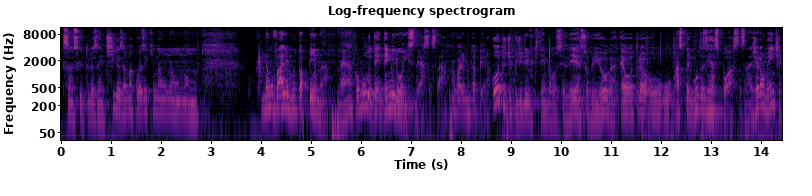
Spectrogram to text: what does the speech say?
que são escrituras antigas, é uma coisa que não, não, não não vale muito a pena, né? Como tem, tem, milhões dessas, tá? Não vale muito a pena. Outro tipo de livro que tem para você ler sobre yoga é outra, o, o, as perguntas e respostas, né? Geralmente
